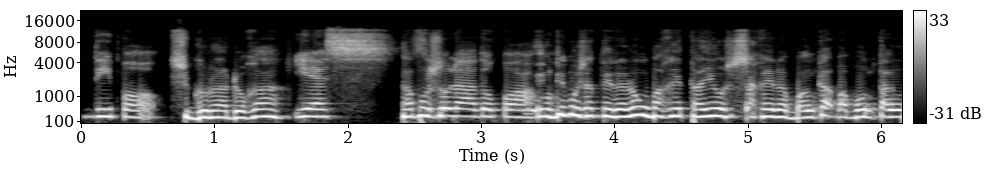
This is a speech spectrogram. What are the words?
Hindi po. Sigurado ka? Yes. Tapos- sigurado po ako. Hindi mo sa tinanong bakit tayo sakay na bangka papuntang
